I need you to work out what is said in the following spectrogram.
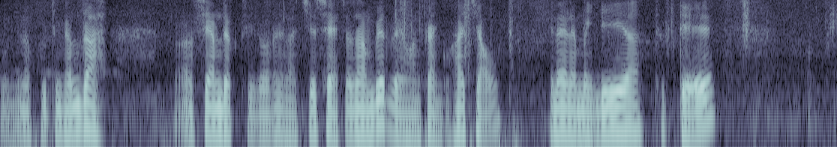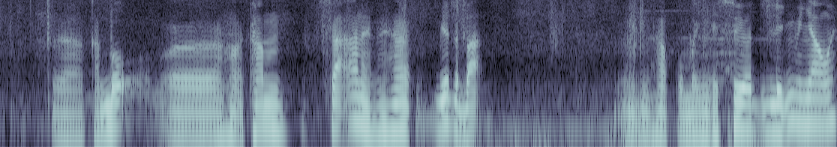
cũng như là quý thính khán giả à, xem được thì có thể là chia sẻ cho Giang biết về hoàn cảnh của hai cháu. Cái này là mình đi uh, thực tế uh, cán bộ uh, hỏi thăm xã này ha, biết là bạn ừ, học của mình ngày xưa đi lính với nhau ấy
